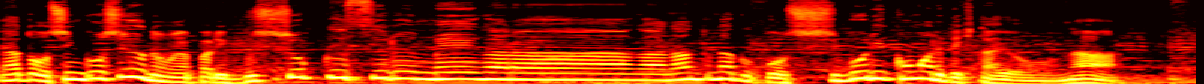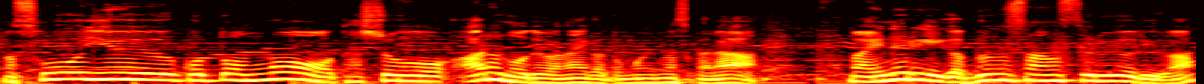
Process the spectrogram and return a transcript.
あと、新興市場でもやっぱり物色する銘柄がなんとなくこう絞り込まれてきたような、まあ、そういうことも多少あるのではないかと思いますから、まあ、エネルギーが分散するよりは、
